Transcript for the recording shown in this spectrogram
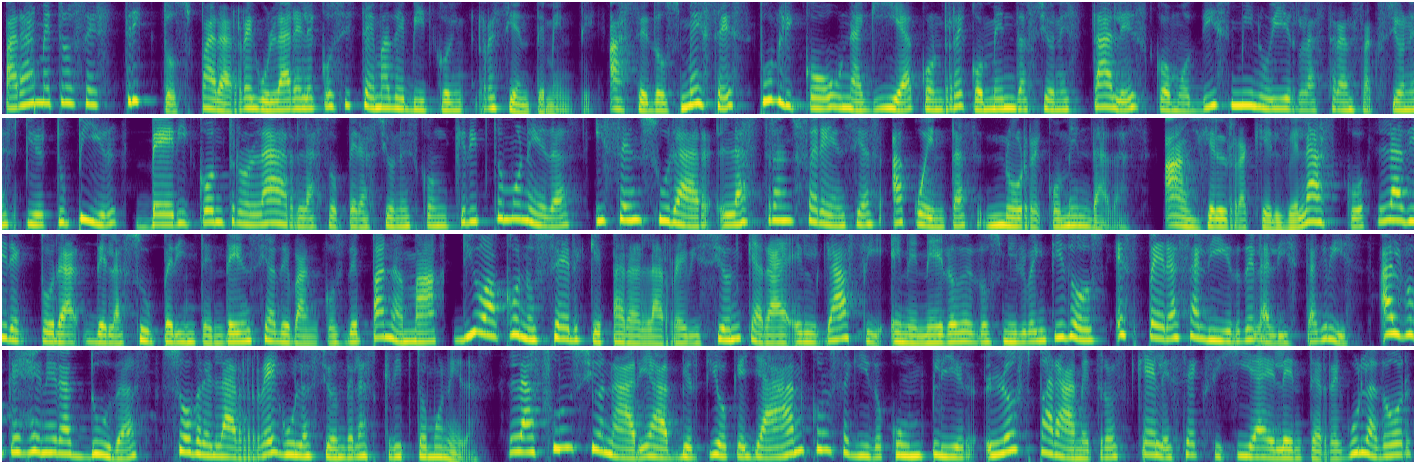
parámetros estrictos para regular el ecosistema de Bitcoin recientemente. Hace dos meses publicó una guía con recomendaciones tales como disminuir las transacciones peer-to-peer, ver y controlar las operaciones con criptomonedas y censurar las transferencias a cuentas no recomendadas. Ángel Raquel Velasco, la directora de la Superintendencia de Bancos de Panamá, dio a conocer que para la revisión que hará el GAFI en enero de 2022 es espera salir de la lista gris, algo que genera dudas sobre la regulación de las criptomonedas. La funcionaria advirtió que ya han conseguido cumplir los parámetros que les exigía el ente regulador,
